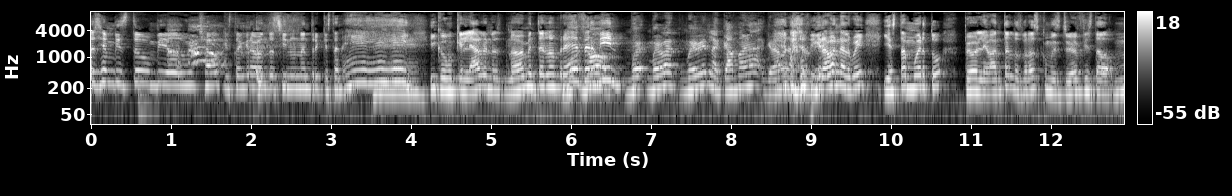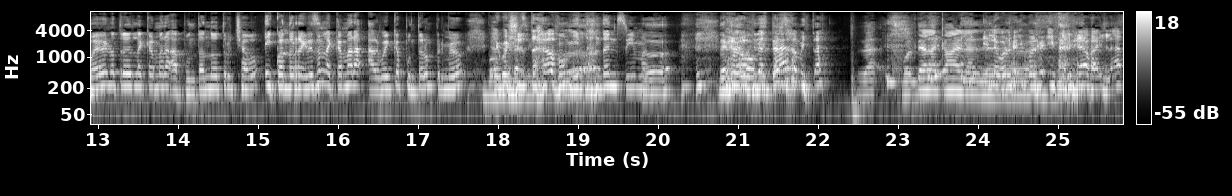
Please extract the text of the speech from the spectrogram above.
sé si han visto un video de un chavo que están grabando así en un antro y que están, ¡eh, eh, eh! Y como que le hablan nuevamente el nombre, ¡eh, Fermín! mue- muevan, mueven la cámara, graban y graban al güey y está muerto, pero levantan los brazos como si estuviera enfiestado. Mueven otra vez la cámara apuntando a otro chavo. Y cuando regresan la cámara al güey que apuntaron primero, el güey estaba vomitando encima. Deja de vomitar. vomitar. la- voltea la cámara y, la Y le vuelve, y vuelve y vuelve a bailar.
